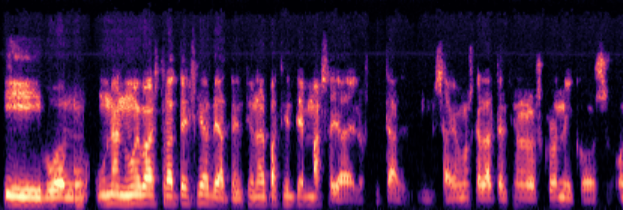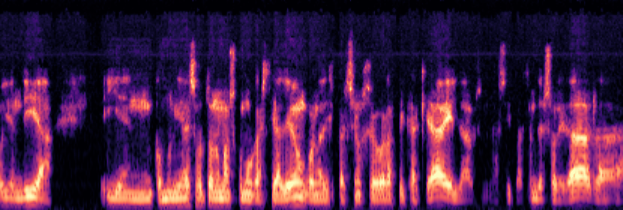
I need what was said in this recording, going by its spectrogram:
y bueno, una nueva estrategia de atención al paciente más allá del hospital. Sabemos que la atención a los crónicos hoy en día y en comunidades autónomas como Castilla y León, con la dispersión geográfica que hay, la, la situación de soledad, la,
